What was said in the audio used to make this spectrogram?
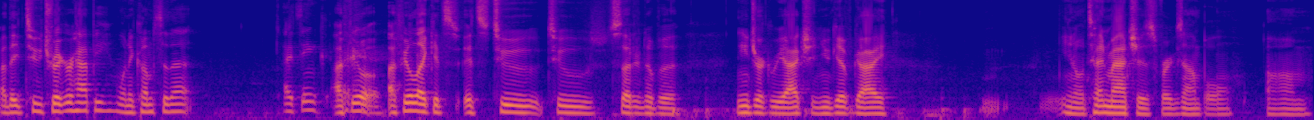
are they too trigger happy when it comes to that? I think I feel I feel like it's it's too too sudden of a knee jerk reaction. You give guy, you know, ten matches for example, um,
